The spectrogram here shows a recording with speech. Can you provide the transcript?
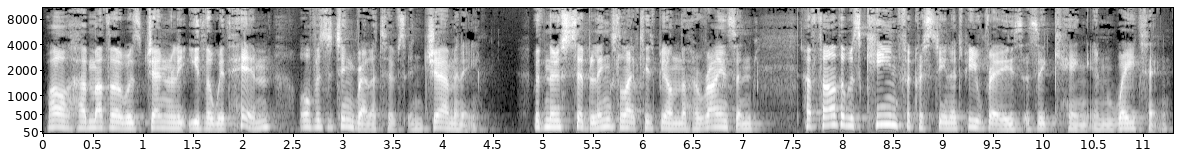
while her mother was generally either with him or visiting relatives in Germany. With no siblings likely to be on the horizon, her father was keen for Christina to be raised as a king in waiting,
